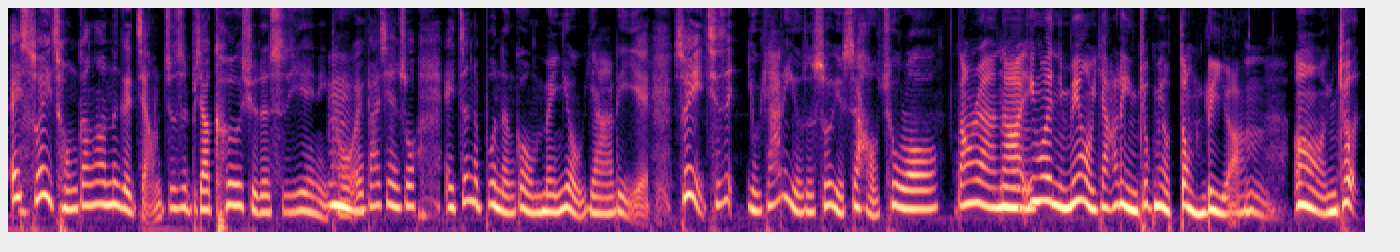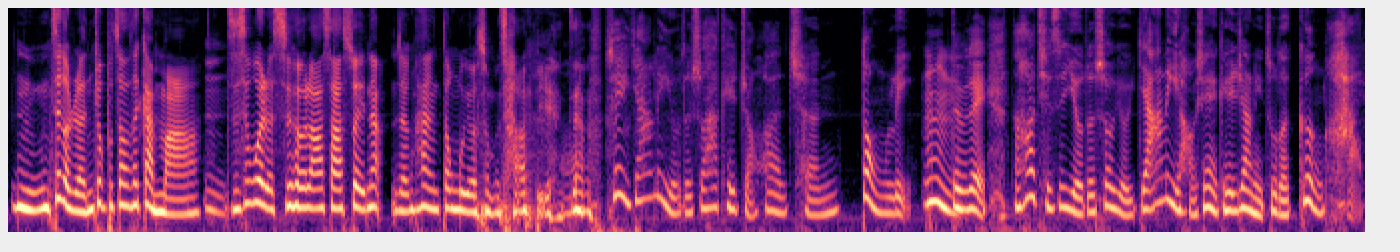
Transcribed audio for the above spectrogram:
哎、欸，所以从刚刚那个讲，就是比较科学的实验里头，哎、发现说，哎、欸，真的不能够没有压力耶。所以其实有压力，有的时候也是好处喽。当然啦、啊嗯，因为你没有压力，你就没有动力啊。嗯。嗯，你就你你这个人就不知道在干嘛，嗯，只是为了吃喝拉撒睡，那人和动物有什么差别？这样，哦，所以压力有的时候它可以转换成动力，嗯，对不对？然后其实有的时候有压力，好像也可以让你做得更好，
